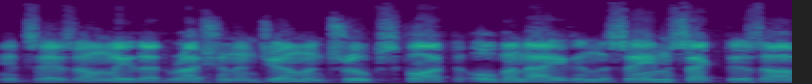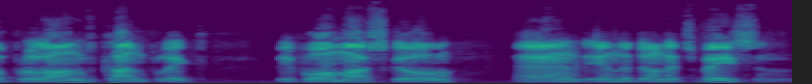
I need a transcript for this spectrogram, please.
It says only that Russian and German troops fought overnight in the same sectors of prolonged conflict before Moscow and in the Donetsk Basin.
